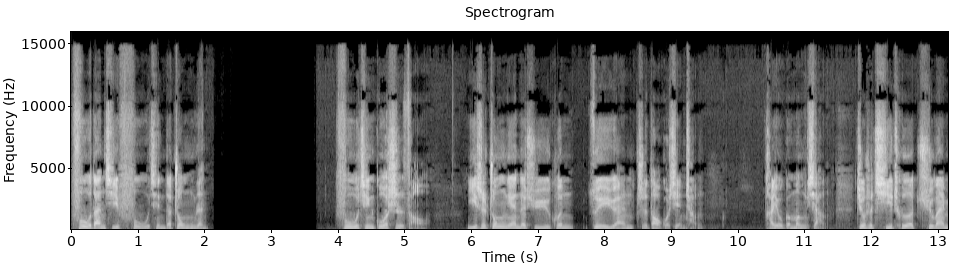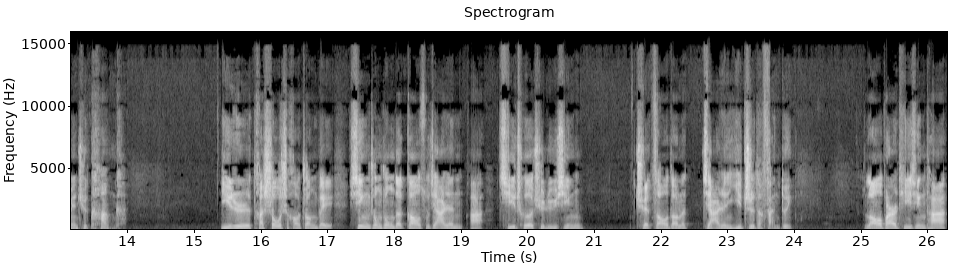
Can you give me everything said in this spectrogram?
负担起父亲的重任。父亲过世早，已是中年的徐玉坤，最远只到过县城。”他有个梦想，就是骑车去外面去看看。一日，他收拾好装备，兴冲冲的告诉家人：“啊，骑车去旅行。”却遭到了家人一致的反对。老伴儿提醒他，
